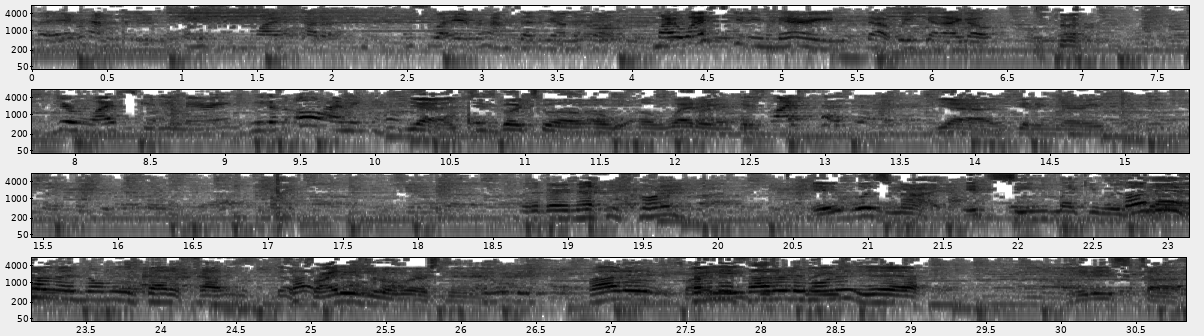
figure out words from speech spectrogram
Abraham said his wife's got a. This is what Abraham said to me on the phone. My wife's getting married that weekend. I go, Your wife's getting married? He goes, Oh, I mean, yeah, she's going to a, a, a wedding. his wife's cousin. Yeah, getting married. Was it very messy this morning? It was not. It seemed like it was. Sundays uh, aren't normally as bad as Saturdays. no, Fridays are the worst, man. Friday, it's coming Friday in is Saturday morning? Yeah. It is tough.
